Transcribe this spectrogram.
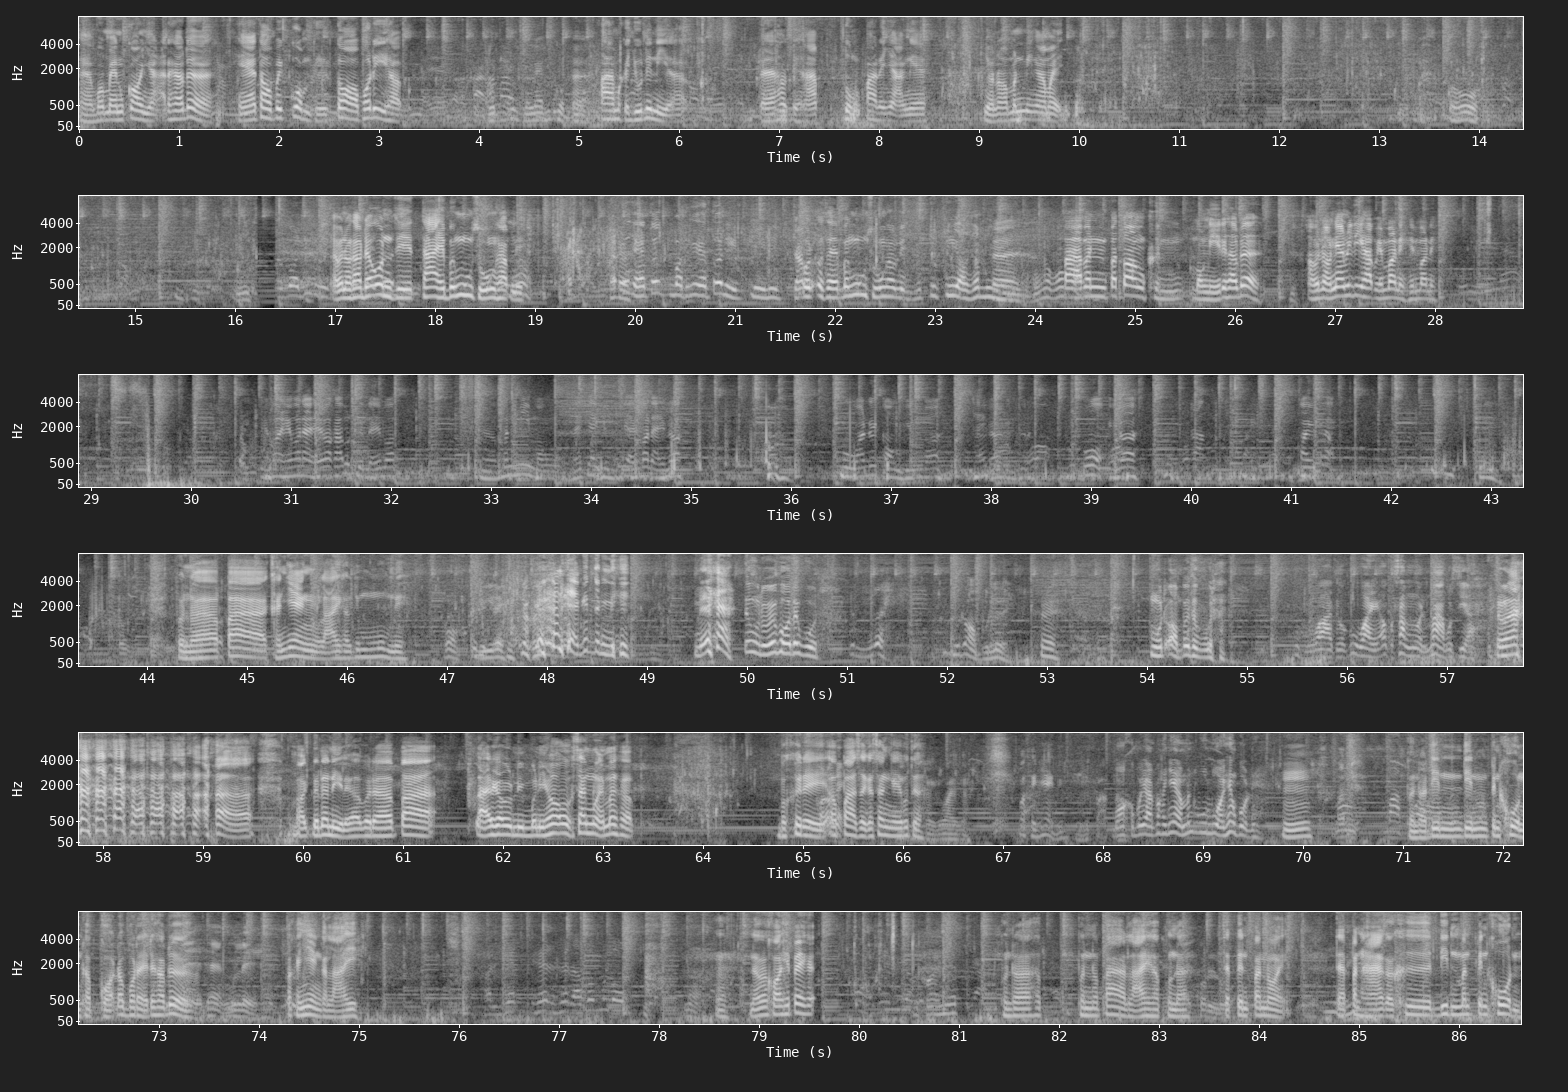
อ่าบ่แม่นก้อหยานะครับเด้อแหเท่าไปกลมถือต่อพอดีครับ คุณจะเล่นกลุ่มอ่าปลามันก็อยุ่ในนี่นะครับแต่เขาสิครับตุ่มปลาในอย่างเนี้ยเดี๋ยวเนาะมันมีงาใหม่โอ้เอาไปเนาะครับเดี๋ยวอ้นสิถ่ายเบิ้งมุมสูงครับนี่แต่ต้นบดเงี้ยต้นนี่นี่นี่จะอ้นอ้นใส่เบิ้งมุมสูงครับนี่เกี่ยวครับนี่ปลามันปลาต้องขึ้นหมองหนีด้วยครับเด้อเอาไปหนองแนมดีๆครับเห็นบ่นี่เห็นบ่นี่ โอ้เห็นบ่ไปแล้วเพิ่นว่าป้าขันแย่งหลายครับอยู่มุมนี่โอ้ดีเลยแหน่ก็จังนี้เนี่ยตู้ดูไม่พอตะบูดพูดออกพูดเลยหมุดออกไปตะบูดว่าตัวกูไวเอาสั่งเงินมากกูเสียมามักแต่นั่นนี่เลยครับเวลาป้าหลายครับนี่มื้อนี้เฮาเอาสร้างหน่อยมากครับบ่เคยได้เอาป้าใส่กระสังไงบ่เถอะไวกันว่าเคยแย่งนี่บอกเขาพยายามว่าเคยแย่งมันอุ่นรวยแห้งผลนี่อืมมันเพิ่นว่าดินดินมันเป็นโคลนครับกอดเอาบ่ได้เด้อครับเด้อแท่งมือเละปลากระแยงกันหลายเออเดี๋ยวค่อยๆเฮ็ดไปครับเพิ่นว่าครับเพิ่นว่าป้าหลายครับเพิ่นว่าแต่เป็นปลาหน่อย แต่ปัญหาก็คือดินมันเป็นโคลน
